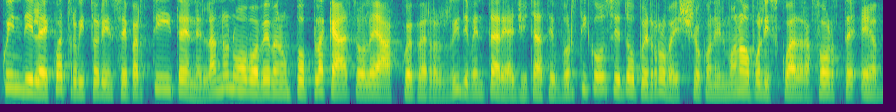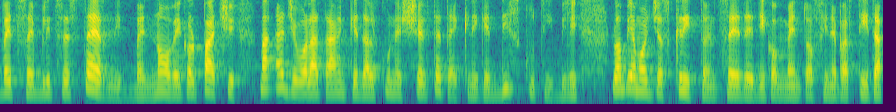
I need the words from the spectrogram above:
Quindi le quattro vittorie in sei partite nell'anno nuovo avevano un po' placato le acque per ridiventare agitate e vorticose dopo il rovescio con il Monopoli, squadra forte e avvezza ai blitz esterni, ben nove i colpacci, ma agevolata anche da alcune scelte tecniche discutibili. Lo abbiamo già scritto in sede di commento a fine partita,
